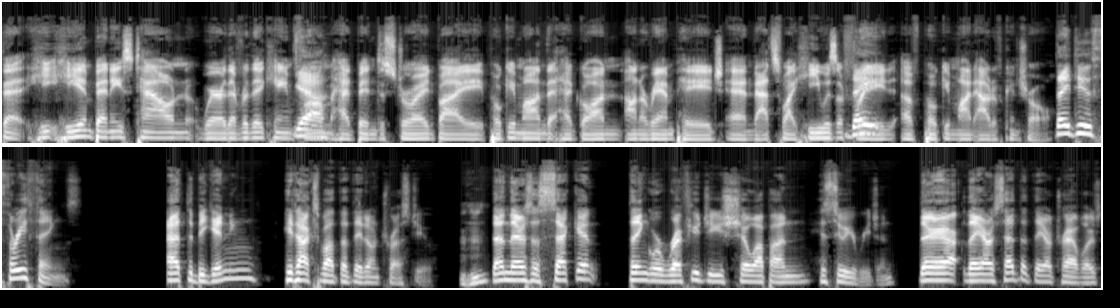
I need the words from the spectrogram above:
that he he and Beni's town, wherever they came Yeah. from, had been destroyed by Pokemon that had gone on a rampage, and that's why he was afraid of Pokemon out of control. They do three things. At the beginning, he talks about that they don't trust you. hmm Then there's a second thing where refugees show up on Hisui region. They are they are said that they are travelers.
